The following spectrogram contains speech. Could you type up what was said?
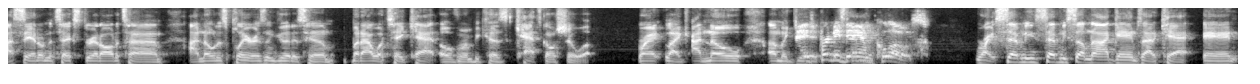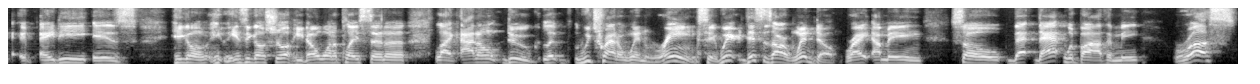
I say it on the text thread all the time. I know this player isn't good as him, but I would take KAT over him because KAT's gonna show up. right? Like I know I'm gonna get. It's pretty damn close. Right, 70, 70 something odd games out of Cat, and AD is he gonna he, is he gonna show up? He don't want to play center. Like I don't do. We trying to win rings here. We this is our window, right? I mean, so that that would bother me. Russ,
